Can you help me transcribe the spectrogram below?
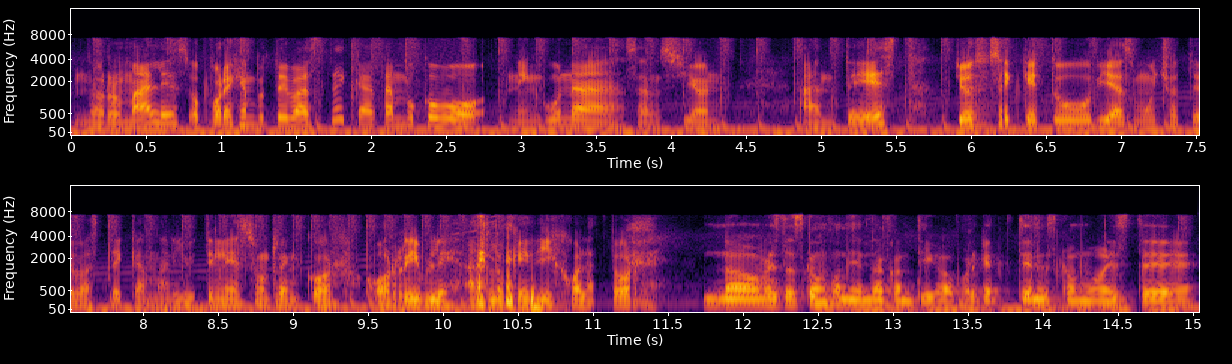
normales, o por ejemplo TV Azteca, tampoco hubo ninguna sanción ante esta. Yo sé que tú odias mucho a TV Azteca, Mario, y tienes un rencor horrible a lo que dijo la torre. No, me estás confundiendo contigo porque tú tienes como este,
